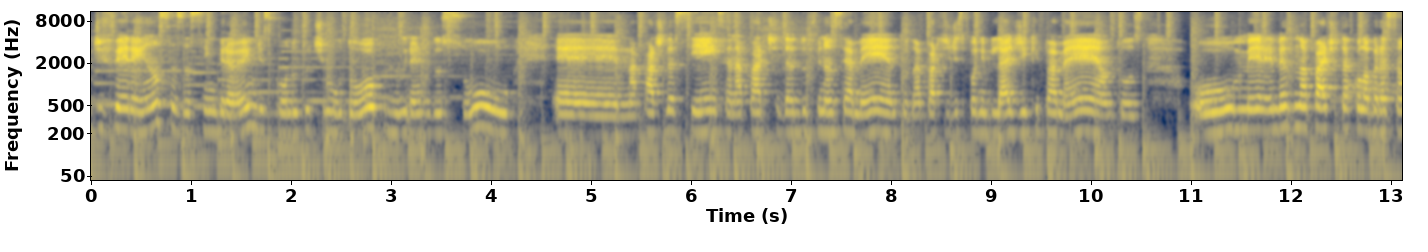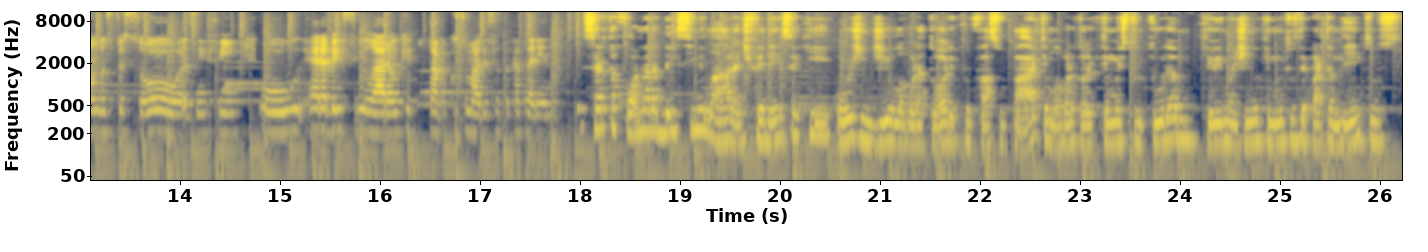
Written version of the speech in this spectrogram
diferenças assim grandes quando tu te mudou para o Rio Grande do Sul, é, na parte da ciência, na parte da, do financiamento, na parte de disponibilidade de equipamentos, ou mesmo na parte da colaboração das pessoas, enfim, ou era bem similar ao que tu estava acostumado em Santa Catarina? De certa forma era bem similar. A diferença é que hoje em dia o laboratório que eu faço parte é um laboratório que tem uma estrutura que eu imagino que muitos departamentos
